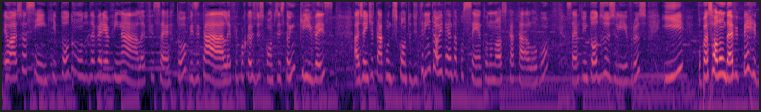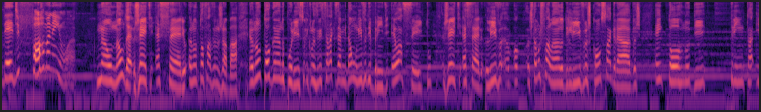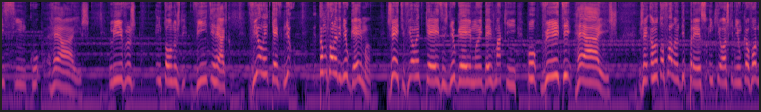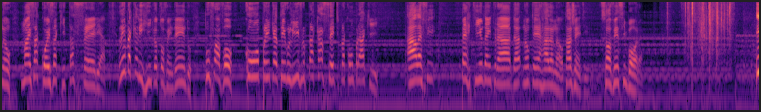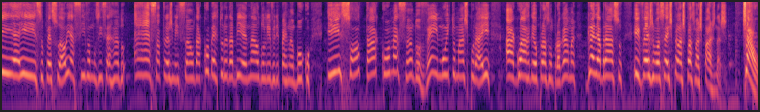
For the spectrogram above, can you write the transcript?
Eu acho assim que todo mundo deveria vir na Aleph, certo? Visitar a Aleph porque os descontos estão incríveis. A gente está com desconto de 30% a 80% no nosso catálogo, certo? Em todos os livros. E o pessoal não deve perder de forma nenhuma. Não, não deve. Gente, é sério, eu não tô fazendo jabá, eu não tô ganhando por isso. Inclusive, se ela quiser me dar um livro de brinde, eu aceito. Gente, é sério, livro. Estamos falando de livros consagrados em torno de 35 reais. Livros em torno de 20 reais. Violent Cases. New- Estamos falando de Neil Gaiman. Gente, Violent Cases, Neil Gaiman e Dave McKean por 20 reais. Gente, eu não tô falando de preço em quiosque nenhum que eu vou, não. Mas a coisa aqui tá séria. Lembra aquele rim que eu tô vendendo? Por favor, comprem que eu tenho livro pra cacete pra comprar aqui. Aleph, pertinho da entrada, não tem errada não, tá, gente? Só venha-se embora. E é isso, pessoal. E assim vamos encerrando essa transmissão da cobertura da Bienal do Livro de Pernambuco. E só tá começando. Vem muito mais por aí. Aguardem o próximo programa. Grande abraço e vejo vocês pelas próximas páginas. Tchau!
